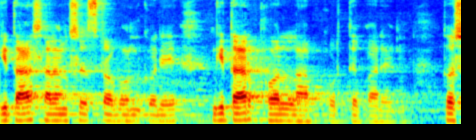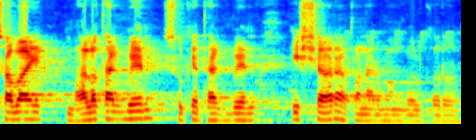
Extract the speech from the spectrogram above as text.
গীতা সারাংশ শ্রবণ করে গীতার ফল লাভ করতে পারেন। তো সবাই ভালো থাকবেন, সুখে থাকবেন। ঈশ্বর আপনার মঙ্গল করুন।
